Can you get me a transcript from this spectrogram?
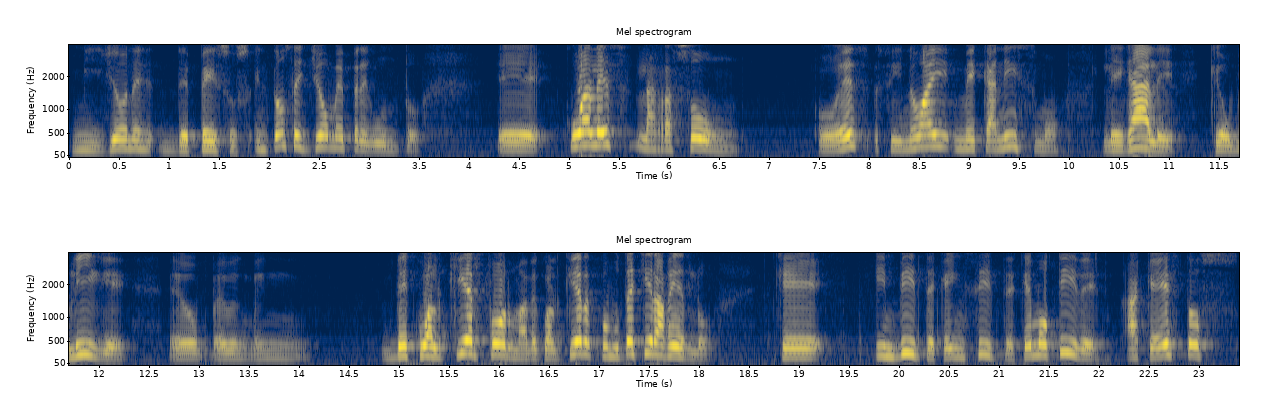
millones de pesos. Entonces yo me pregunto, eh, ¿cuál es la razón? O es si no hay mecanismo legales que obligue eh, de cualquier forma, de cualquier, como usted quiera verlo, que invite, que incite, que motive a que estos,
